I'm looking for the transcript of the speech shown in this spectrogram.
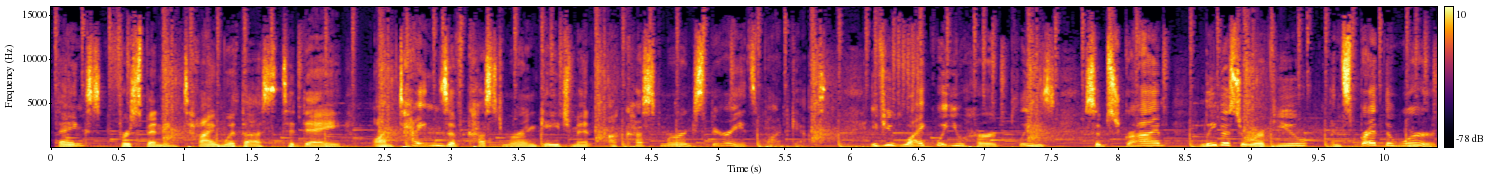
Thanks for spending time with us today on Titans of Customer Engagement, a customer experience podcast. If you like what you heard, please subscribe, leave us a review, and spread the word.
